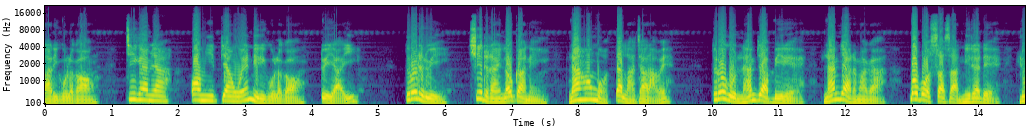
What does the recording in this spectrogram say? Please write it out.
လာသည်ကို၎င်းကြီးကံများအော်မြည်ပြန်ဝဲနေသည်ကို၎င်းတွေ့ရ၏သူတို့တွေရှေ့ဒတိုင်းလောက်ကနေလမ်းဟောင်းပေါ်တက်လာကြတာပဲသူတို့ကိုလမ်းပြပေးတဲ့လမ်းပြဓမ္မက ပေါ့ပေါ့ဆဆနေတတ်တဲ့လူ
